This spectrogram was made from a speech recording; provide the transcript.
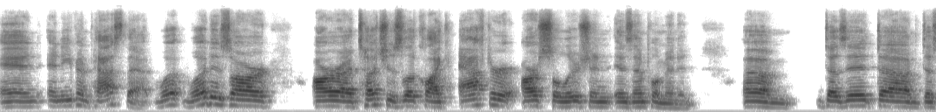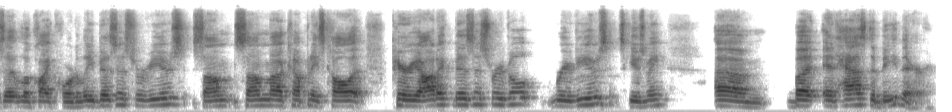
and, and even past that. What, what is our, our uh, touches look like after our solution is implemented. Um, does it uh, does it look like quarterly business reviews? Some some uh, companies call it periodic business review, reviews. Excuse me, um, but it has to be there.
